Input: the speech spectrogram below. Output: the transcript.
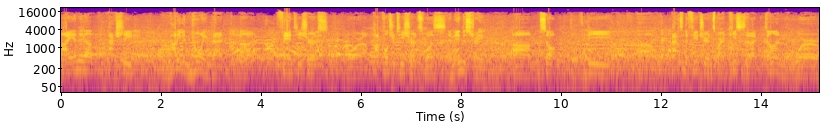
I ended up actually not even knowing that uh, fan T-shirts or uh, pop culture T-shirts was an industry. Um, so the uh, Back to the Future inspired pieces that I've done were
